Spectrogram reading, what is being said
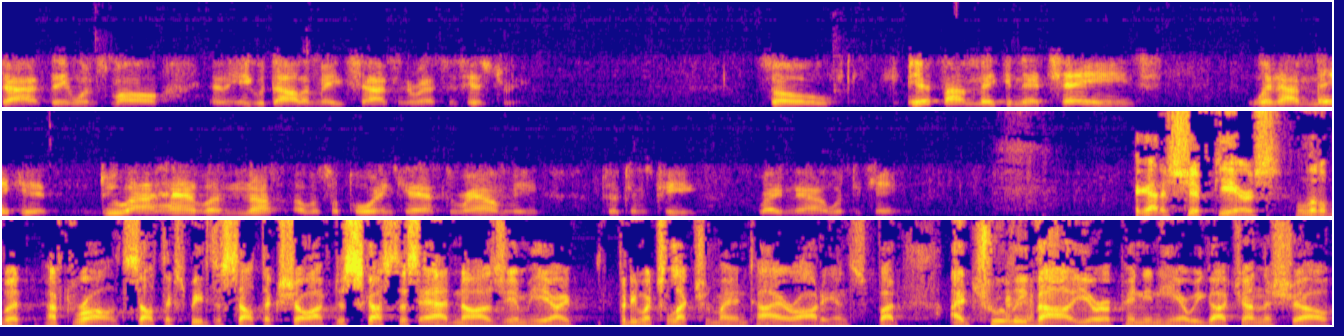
shots, they went small, and Iguodala made shots, and the rest is history. So if I'm making that change, when I make it, do I have enough of a supporting cast around me to compete right now with the King? I got to shift gears a little bit. After all, it's Celtics Beat, the Celtics show. I've discussed this ad nauseum here. I pretty much lectured my entire audience, but I truly value your opinion here. We got you on the show.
